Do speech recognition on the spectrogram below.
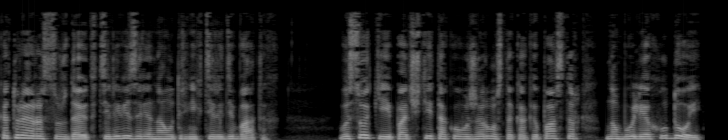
которые рассуждают в телевизоре на утренних теледебатах. Высокий и почти такого же роста, как и пастор, но более худой.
